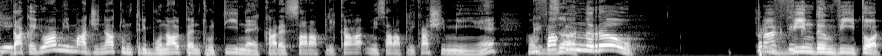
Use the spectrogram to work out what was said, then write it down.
E- Dacă eu am imaginat un tribunal pentru tine care s-ar aplica, mi s-ar aplica și mie, îmi fac Exact. un rău Practic- privind în viitor.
